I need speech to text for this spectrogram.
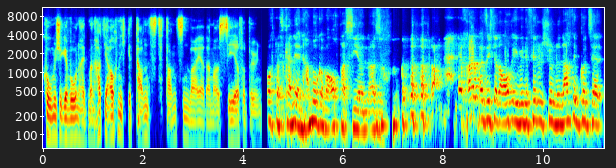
komische Gewohnheit. Man hat ja auch nicht getanzt. Tanzen war ja damals sehr verböhnt. Och, das kann ja in Hamburg aber auch passieren. Also da fragt man sich dann auch irgendwie eine Viertelstunde nach dem Konzert,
